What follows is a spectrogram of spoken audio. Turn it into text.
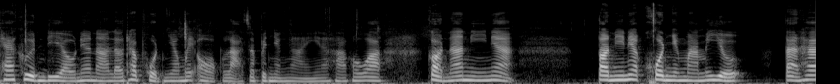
แค่คืนเดียวเนี่ยนะแล้วถ้าผลยังไม่ออกล่ะจะเป็นยังไงนะคะ เพราะว่าก่อนหน้านี้เนี่ย ตอนนี้เนี่ยคนยังมาไม่เยอะ แต่ถ้า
